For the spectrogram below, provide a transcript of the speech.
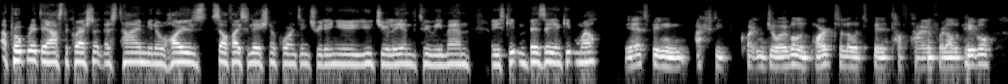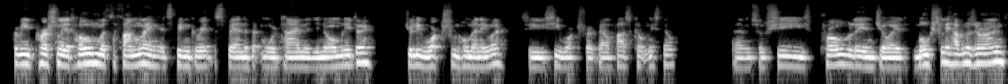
appropriate to ask the question at this time. You know, how's self-isolation or quarantine treating you? You, Julie, and the two wee men. Are you keeping busy and keeping well? Yeah, it's been actually quite enjoyable in parts, although it's been a tough time for a lot of people. For me personally, at home with the family, it's been great to spend a bit more time than you normally do. Julie works from home anyway. so she works for a Belfast company still, um, so she's probably enjoyed mostly having us around.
